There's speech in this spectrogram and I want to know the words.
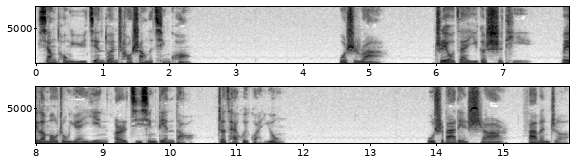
相同于尖端朝上的情况？我是 Ra，只有在一个实体为了某种原因而即兴颠倒。这才会管用。五十八点十二，发问者。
